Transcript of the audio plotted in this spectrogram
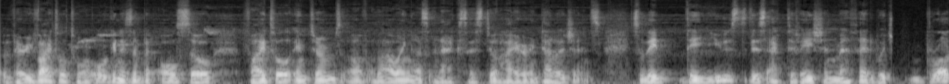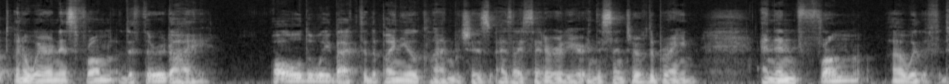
very vital to our organism, but also vital in terms of allowing us an access to higher intelligence. So they, they used this activation method, which brought an awareness from the third eye all the way back to the pineal gland, which is, as I said earlier, in the center of the brain, and then from uh, with,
